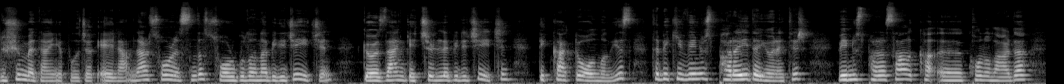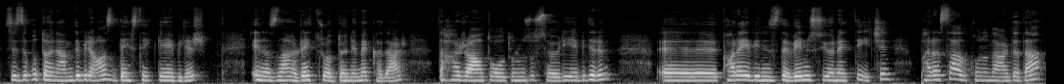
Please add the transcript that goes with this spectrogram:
düşünmeden yapılacak eylemler sonrasında sorgulanabileceği için, gözden geçirilebileceği için dikkatli olmalıyız. Tabii ki Venüs parayı da yönetir. Venüs parasal e, konularda sizi bu dönemde biraz destekleyebilir. En azından retro döneme kadar daha rahat olduğunuzu söyleyebilirim. E, para evinizde Venüs yönettiği için parasal konularda da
